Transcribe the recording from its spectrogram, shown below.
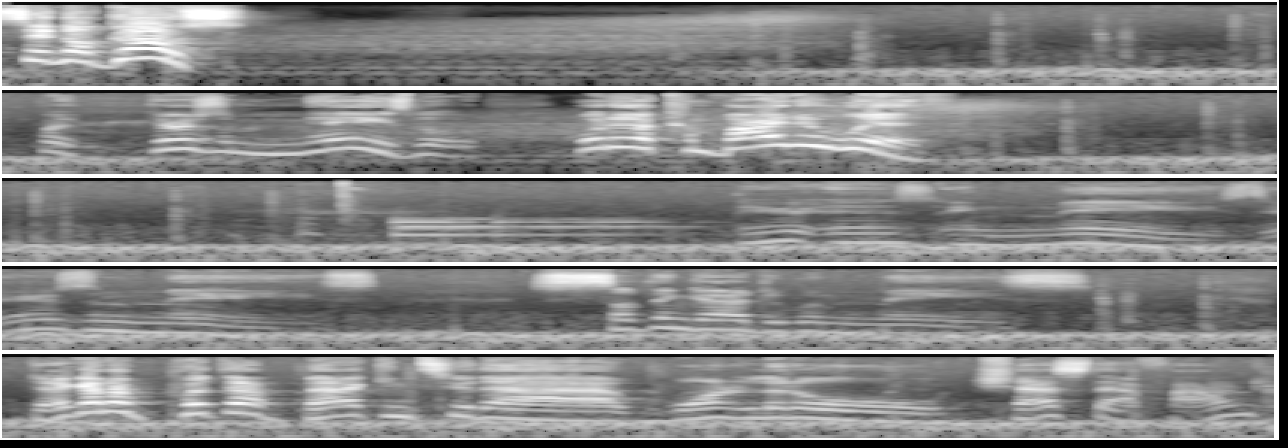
Said no ghosts! Wait, there's a maze, but what did I combine it with? There is a maze. There's a maze. Something gotta do with maze. Did I gotta put that back into that one little chest that I found?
